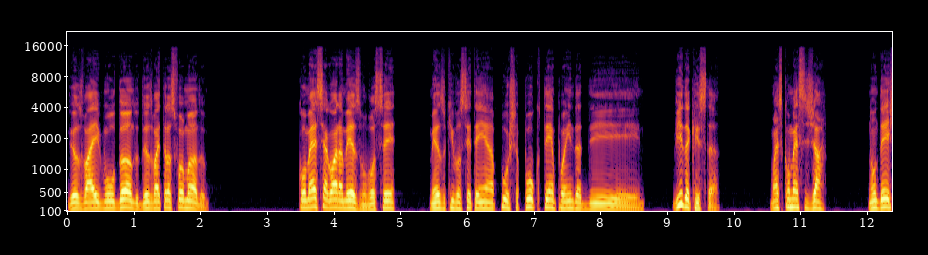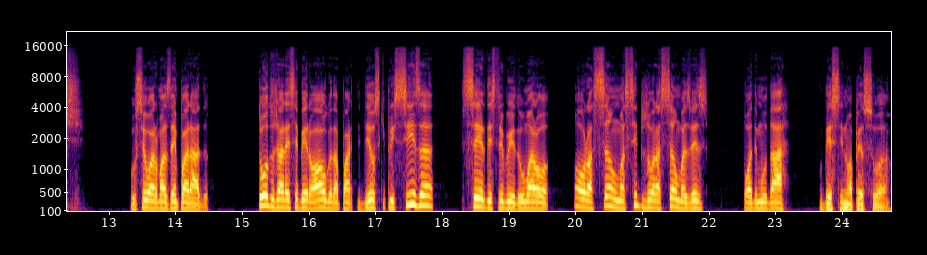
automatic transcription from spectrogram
Deus vai moldando, Deus vai transformando. Comece agora mesmo, você, mesmo que você tenha, puxa, pouco tempo ainda de vida cristã, mas comece já, não deixe o seu armazém parado. Todos já receberam algo da parte de Deus que precisa ser distribuído. Uma, uma oração, uma simples oração, mas às vezes pode mudar o destino de uma pessoa.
